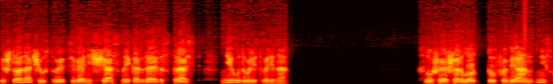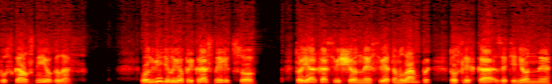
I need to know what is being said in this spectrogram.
и что она чувствует себя несчастной, когда эта страсть не удовлетворена. Слушая Шарлотту, Фабиан не спускал с нее глаз. Он видел ее прекрасное лицо, то ярко освещенное светом лампы, то слегка затененное,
